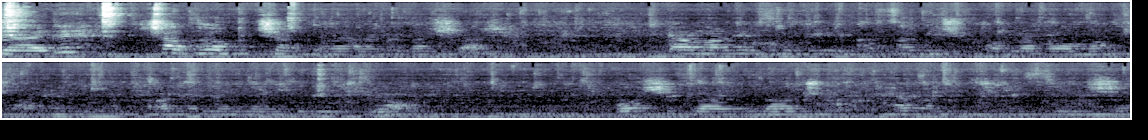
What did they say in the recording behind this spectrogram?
Geldi. Çatal bıçaklar arkadaşlar. Ben onların hepsini büyük kasam hiç problem olmaz. Annem, bitiyor. Bulaşıklarını daha çok hemen bitirdiği için.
